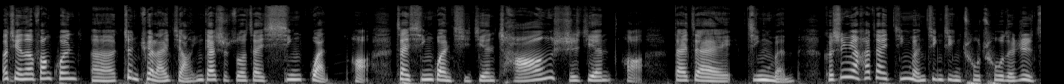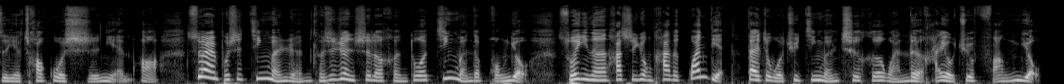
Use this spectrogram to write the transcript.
而且呢，方坤，呃，正确来讲，应该是说在新冠，哈，在新冠期间长时间哈待在金门。可是因为他在金门进进出出的日子也超过十年，哈，虽然不是金门人，可是认识了很多金门的朋友，所以呢，他是用他的观点带着我去金门吃喝玩乐，还有去访友。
